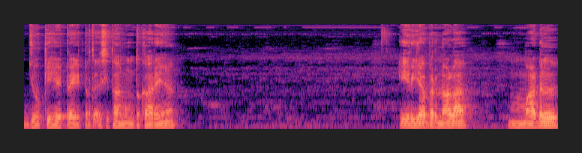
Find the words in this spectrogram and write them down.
ਜੋ ਕਿ ਇਹ ਟਰੈਕਟਰ ਅਸੀਂ ਤੁਹਾਨੂੰ ਦਿਖਾ ਰਹੇ ਹਾਂ। Area Barnala, model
